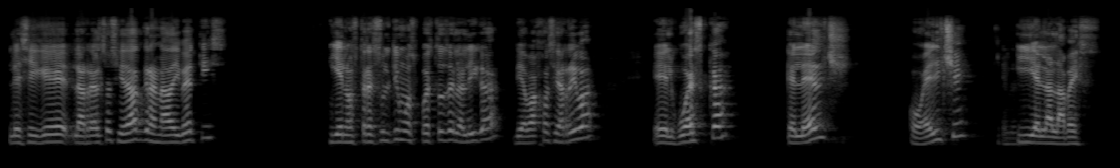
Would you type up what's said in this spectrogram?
le sigue la Real Sociedad, Granada y Betis, y en los tres últimos puestos de la liga, de abajo hacia arriba, el Huesca, el Elche o Elche y el Alavés,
